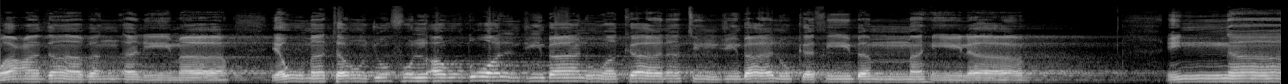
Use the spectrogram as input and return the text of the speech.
وعذابا أليما يوم ترجف الأرض والجبال وكانت الجبال كثيبا مهيلا إنا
